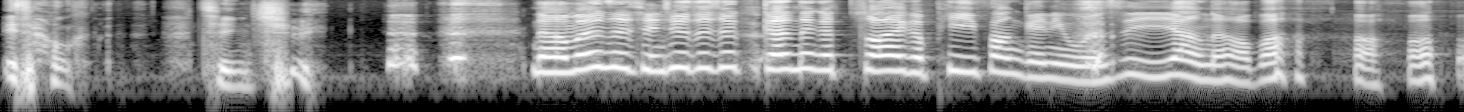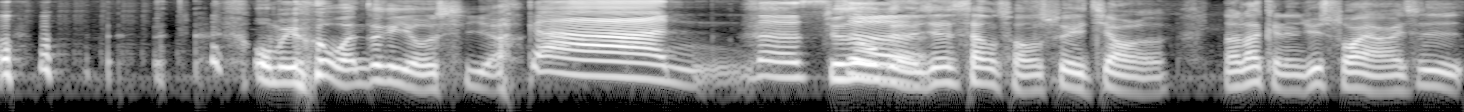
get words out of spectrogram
一种情趣。哪门子情趣？这就跟那个抓一个屁放给你闻是一样的，好不好？我们也会玩这个游戏啊，干。就是我可能先上床睡觉了，然后他可能去刷牙还是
